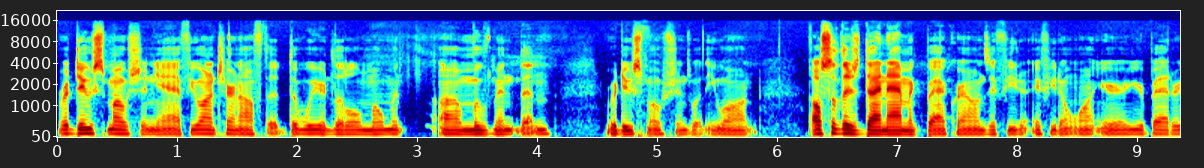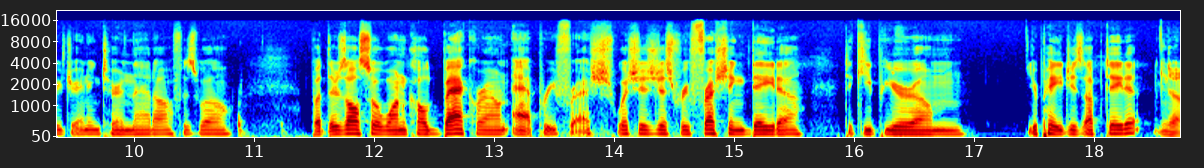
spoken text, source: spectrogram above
Reduce motion. Yeah, if you want to turn off the the weird little moment uh, movement, then reduce motion's what you want. Also, there's dynamic backgrounds if you if you don't want your your battery draining, turn that off as well. But there's also one called background app refresh, which is just refreshing data to keep your um your pages updated. Yeah.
